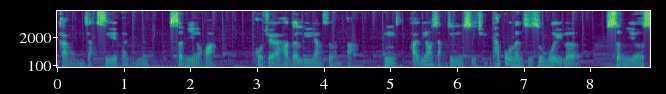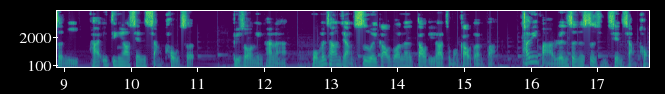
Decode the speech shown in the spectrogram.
刚刚我们讲事业等于生意的话，我觉得他的力量是很大。嗯，他一定要想这件事情，他不能只是为了生意而生意，他一定要先想透彻。比如说，你看啊，我们常讲思维高端呢，到底他怎么高端法？他得把人生的事情先想通，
